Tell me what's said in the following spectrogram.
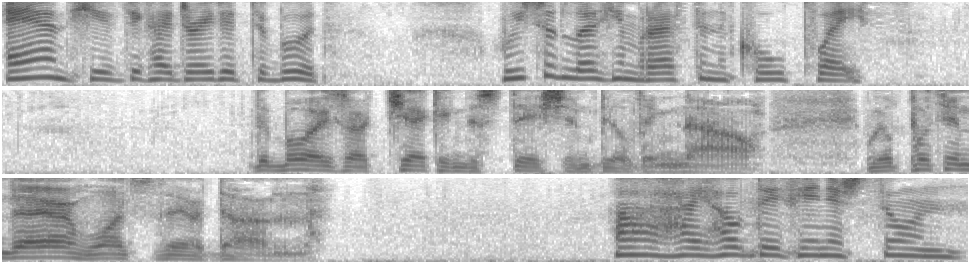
And he's dehydrated to boot. We should let him rest in a cool place. The boys are checking the station building now. We'll put him there once they're done. Oh, I hope they finish soon.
